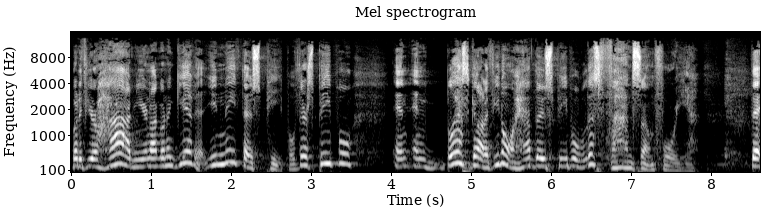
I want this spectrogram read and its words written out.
But if you're hiding, you're not going to get it. You need those people. There's people, and, and bless God, if you don't have those people, let's find some for you that,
